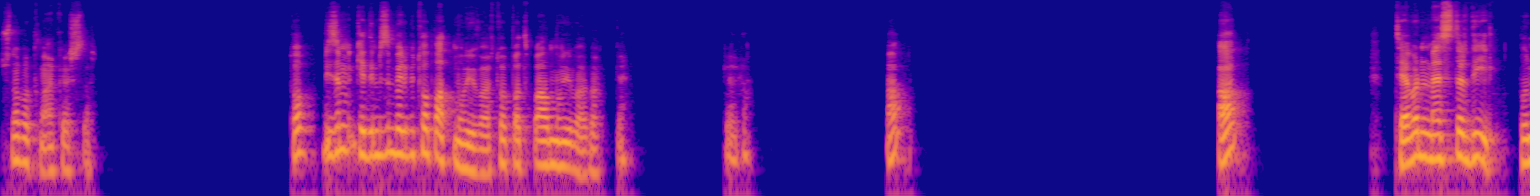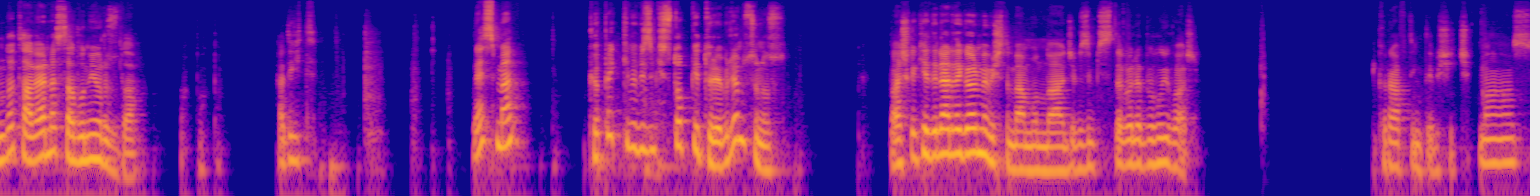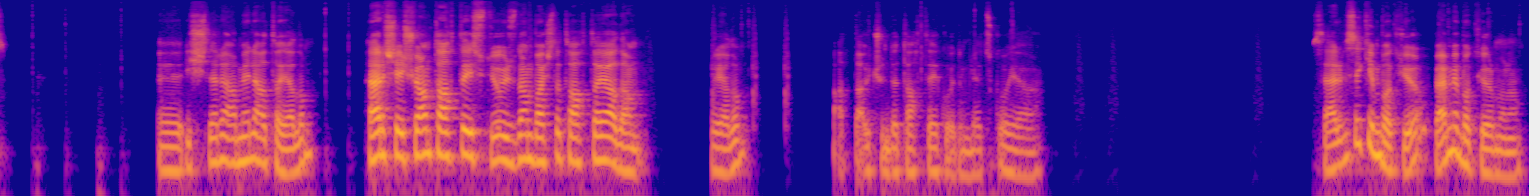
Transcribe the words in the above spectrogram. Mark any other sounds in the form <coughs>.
Şuna bakın arkadaşlar. Top bizim kedimizin böyle bir top atma huyu var. Top atıp alma huyu var bak. Gel. Gel gel. Al. Al. Tavern Master değil. Bunda taverna savunuyoruz da. Bak bak bak. Hadi git. Resmen köpek gibi bizimki stop getiriyor biliyor musunuz? Başka kedilerde görmemiştim ben bunu daha önce. Bizimkisi de böyle bir huy var. Crafting'de bir şey çıkmaz. Ee, işlere amele atayalım. Her şey şu an tahta istiyor. O yüzden başta tahtaya adam koyalım. Hatta üçünü de tahtaya koydum. Let's go ya. Servise kim bakıyor? Ben mi bakıyorum ona?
